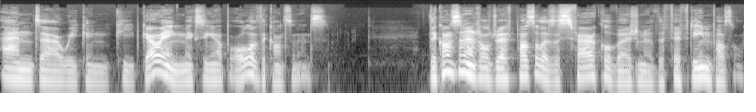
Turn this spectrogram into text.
And uh, we can keep going, mixing up all of the continents. The Continental Drift Puzzle is a spherical version of the 15 puzzle.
